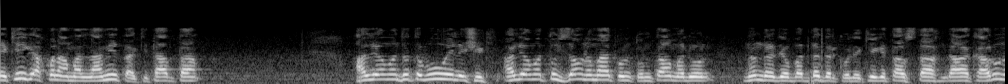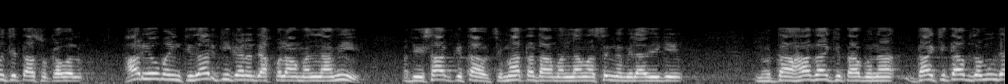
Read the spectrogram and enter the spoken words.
لیکيږي خپل عمل نامې ته کتاب ته الیوم ته تبو ویل شي الیوم تجزون ما کنتم تعملون نن درځو بدله درکول کېږي تاسو ته دا کارونه چې تاسو کول هر یو به انتظار کی کنه د خپل عمل نامي او د حساب کتاب چې ما ته دا عمل نامه څنګه ملاويږي نو دا هدا کتابونه دا کتاب زمونږ د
